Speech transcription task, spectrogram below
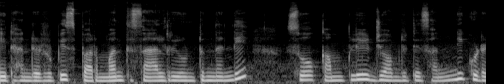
eight hundred rupees per month salary ఉంటుందండి. సో కంప్లీట్ జాబ్ డీటెయిల్స్ అన్నీ కూడా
